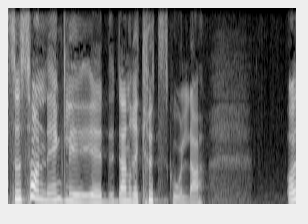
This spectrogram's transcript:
Så sånn egentlig den rekruttskolen, da. Og,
